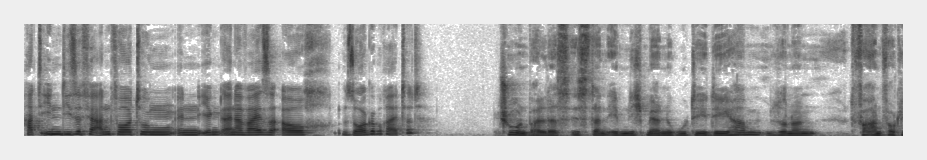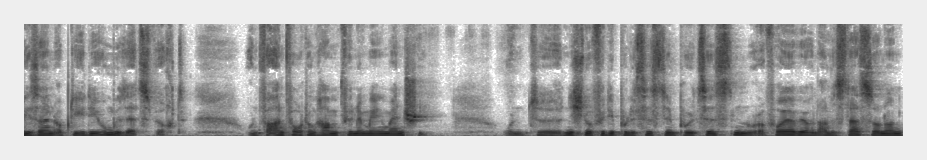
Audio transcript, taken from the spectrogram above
Hat Ihnen diese Verantwortung in irgendeiner Weise auch Sorge bereitet? Schon, weil das ist dann eben nicht mehr eine gute Idee haben, sondern verantwortlich sein, ob die Idee umgesetzt wird. Und Verantwortung haben für eine Menge Menschen. Und äh, nicht nur für die Polizistinnen und Polizisten oder Feuerwehr und alles das, sondern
